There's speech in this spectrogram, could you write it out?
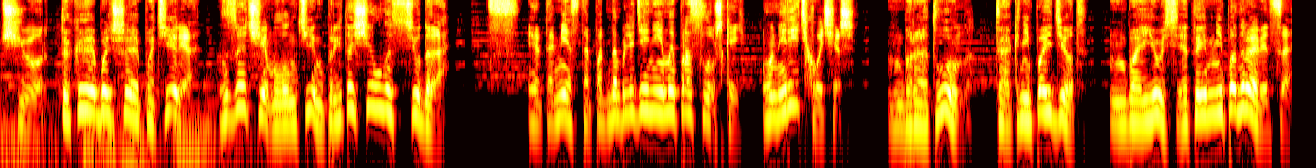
Черт, такая большая потеря. Зачем Лунтин притащил нас сюда? Тс, это место под наблюдением и прослушкой. Умереть хочешь? Брат Лун, так не пойдет. Боюсь, это им не понравится.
